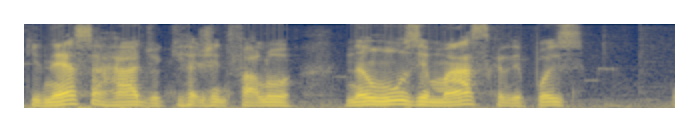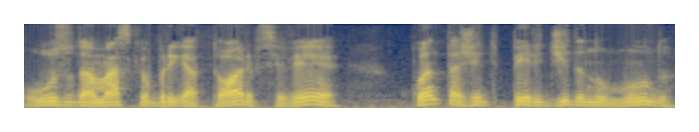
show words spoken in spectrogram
que nessa rádio que a gente falou, não use máscara, depois o uso da máscara é obrigatório, para você ver quanta gente perdida no mundo.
